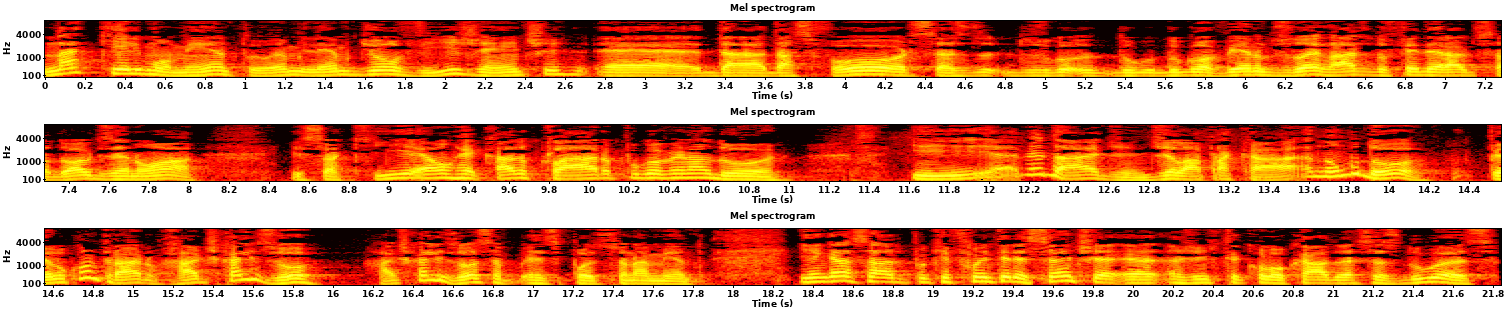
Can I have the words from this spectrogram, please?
Naquele momento, eu me lembro de ouvir gente é, da, das forças, do, do, do, governo, dos dois lados, do federal e do estadual, dizendo: ó, oh, isso aqui é um recado claro para o governador. E é verdade, de lá para cá não mudou. Pelo contrário, radicalizou. Radicalizou esse posicionamento. E é engraçado, porque foi interessante é, a gente ter colocado essas duas,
